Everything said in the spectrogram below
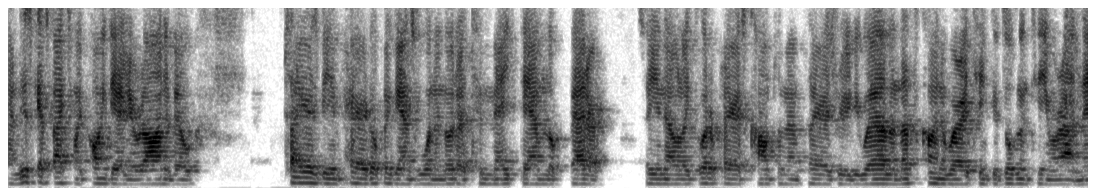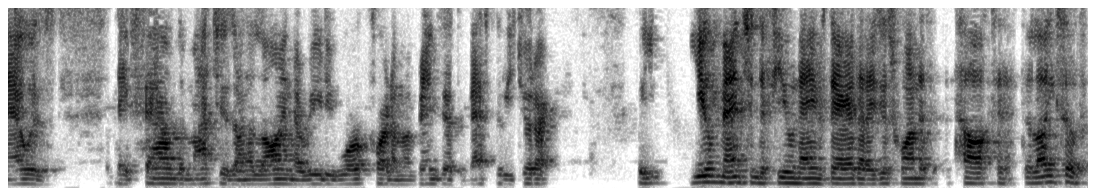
And this gets back to my point earlier on about players being paired up against one another to make them look better. So you know, like other players complement players really well, and that's kind of where I think the Dublin team are at now. Is they found the matches on a line that really work for them and brings out the best of each other. But you've mentioned a few names there that I just wanted to talk to. The likes of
